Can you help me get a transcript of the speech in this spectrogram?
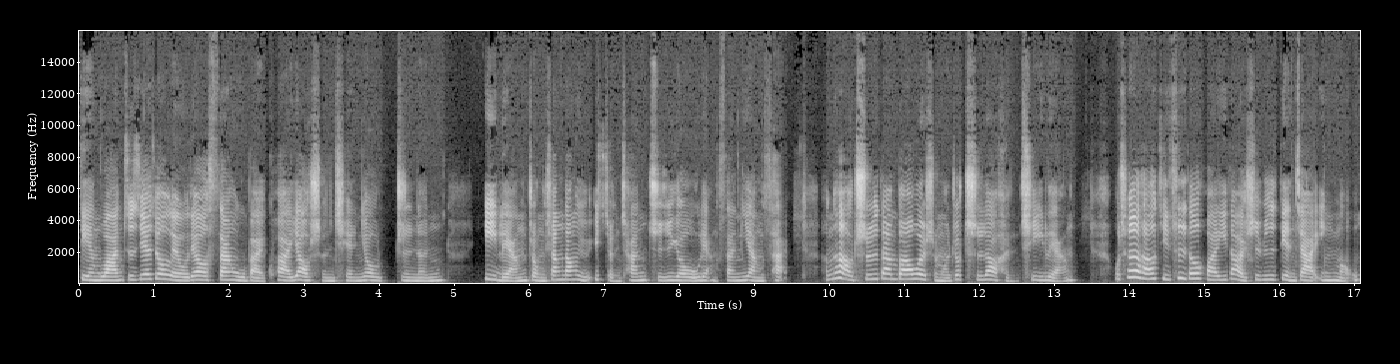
点完直接就流掉三五百块，要省钱又只能一两种，相当于一整餐只有两三样菜。很好吃，但不知道为什么就吃到很凄凉。我吃了好几次，都怀疑到底是不是店家阴谋。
